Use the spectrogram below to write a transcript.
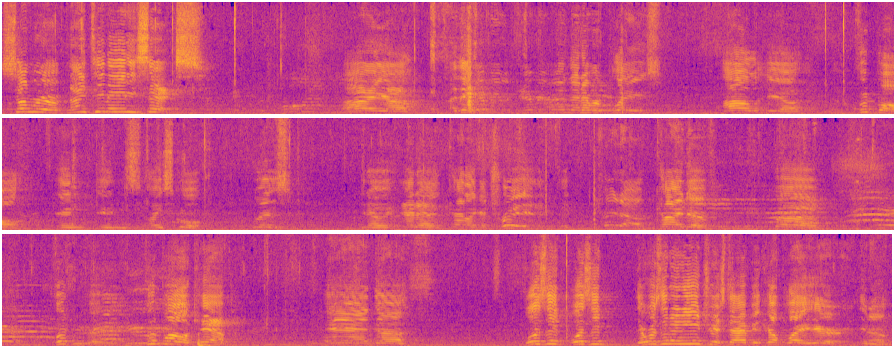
summer of 1986. I, uh, I think every, everyone that ever plays uh, football in, in high school was, you know, at a kind of like a trade, a trade out kind of uh, foot, uh, football camp, and uh, wasn't wasn't there wasn't any interest to have me come play here, you know.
